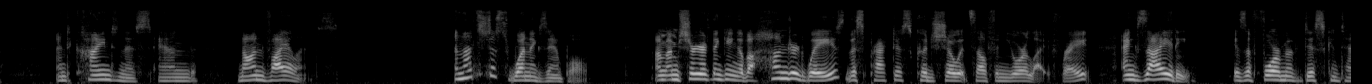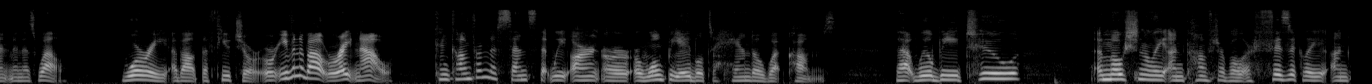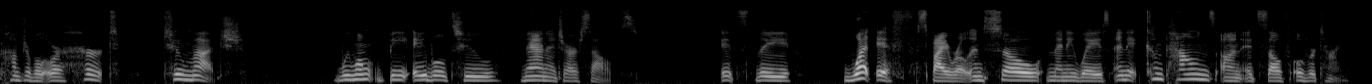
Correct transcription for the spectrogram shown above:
and kindness and nonviolence. And that's just one example. I'm sure you're thinking of a hundred ways this practice could show itself in your life, right? Anxiety is a form of discontentment as well. Worry about the future, or even about right now, can come from the sense that we aren't or, or won't be able to handle what comes, that we'll be too emotionally uncomfortable or physically uncomfortable or hurt too much. We won't be able to manage ourselves. It's the what if spiral in so many ways, and it compounds on itself over time.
